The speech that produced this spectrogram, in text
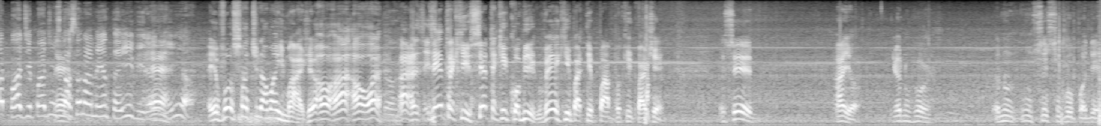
Ah, pode, pode um É. estacionamento aí, virando É. aí, ó. Eu vou só tirar uma imagem. Ó, ó, ó, ó. Ah, entra aqui, senta aqui comigo. Vem aqui bater papo aqui com a gente. Você. Aí, ó. Eu não vou. Eu não, não sei se eu vou poder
